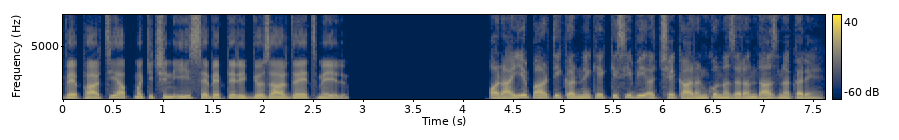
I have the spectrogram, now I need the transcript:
Ve parti yapmak için iyi sebepleri göz ardı etmeyelim. और आइए पार्टी करने के किसी भी अच्छे कारण को नज़रअंदाज न करें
